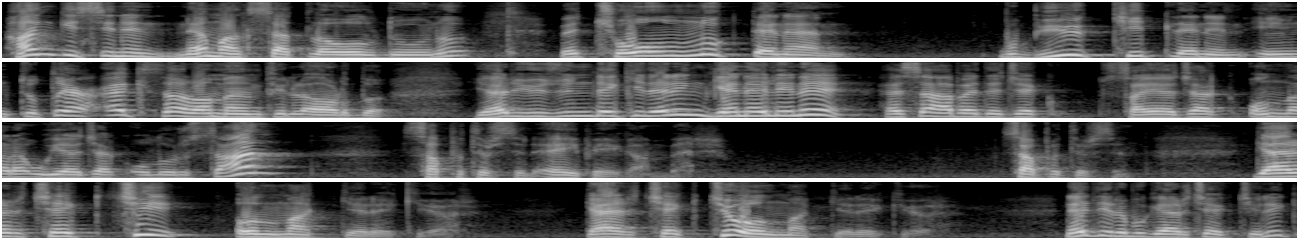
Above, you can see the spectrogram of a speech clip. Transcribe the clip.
hangisinin ne maksatla olduğunu ve çoğunluk denen bu büyük kitlenin in tuti' eksera men fil ardı yeryüzündekilerin genelini hesap edecek, sayacak, onlara uyacak olursan sapıtırsın ey peygamber. Sapıtırsın. Gerçekçi olmak gerekiyor. Gerçekçi olmak gerekiyor. Nedir bu gerçekçilik?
